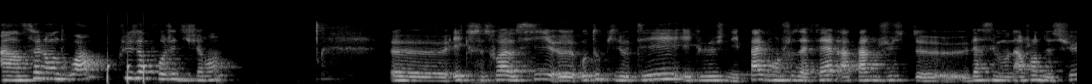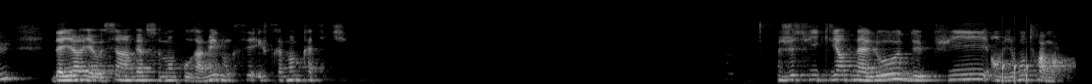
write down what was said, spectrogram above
à un seul endroit plusieurs projets différents. Euh, et que ce soit aussi euh, autopiloté et que je n'ai pas grand-chose à faire à part juste verser mon argent dessus. D'ailleurs, il y a aussi un versement programmé, donc c'est extrêmement pratique. Je suis cliente Nalo depuis environ trois mois.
